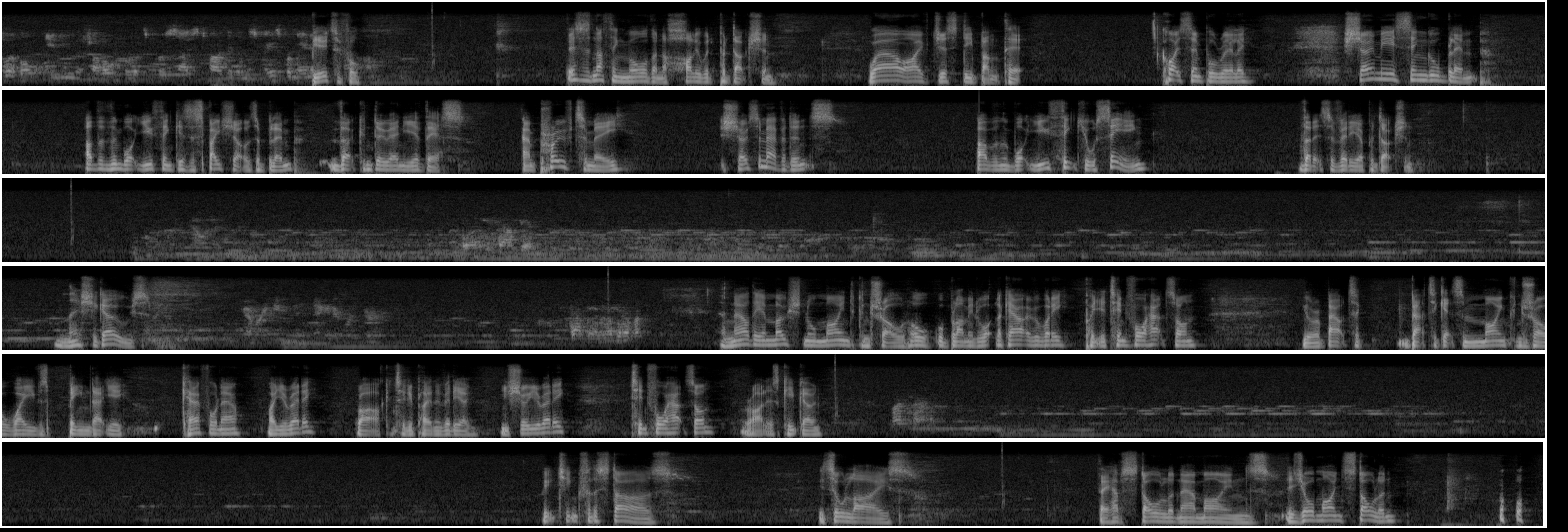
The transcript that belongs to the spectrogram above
swivel, aiming the shuttle for its precise target in space Beautiful. This is nothing more than a Hollywood production. Well, I've just debunked it. Quite simple, really. Show me a single blimp, other than what you think is a space shuttle as a blimp, that can do any of this. And prove to me, show some evidence, other than what you think you're seeing, that it's a video production. And there she goes. And now the emotional mind control. Oh, well, blimey, look out, everybody. Put your tinfoil hats on. You're about to about to get some mind control waves beamed at you. Careful now. Are you ready? Right, I'll continue playing the video. You sure you're ready? Tinfoil hats on? Right, let's keep going. Reaching for the stars. It's all lies. They have stolen our minds. Is your mind stolen?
